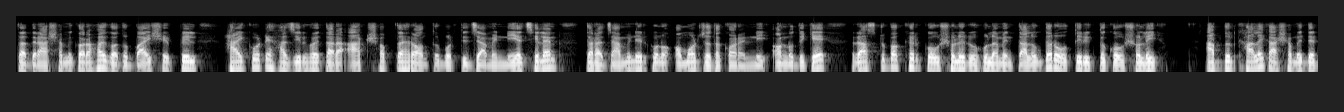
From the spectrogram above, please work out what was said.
তাদের আসামি করা হয়। গত বাইশ এপ্রিল হাইকোর্টে হাজির হয়ে তারা আট সপ্তাহের অন্তর্বর্তী জামিন নিয়েছিলেন। তারা জামিনের কোনো অমর্যাদা করেননি। অন্যদিকে রাষ্ট্রপক্ষের কৌশলী রুহুল আমিন তালুকদার অতিরিক্ত কৌশলী আব্দুল খালেক আসামিদের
